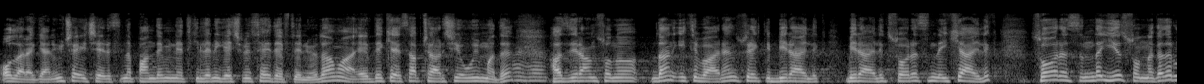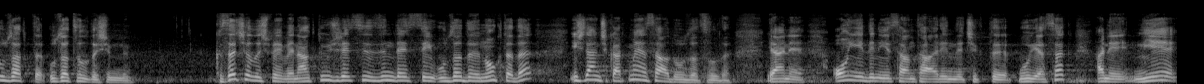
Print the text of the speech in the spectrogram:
olarak yani 3 ay içerisinde pandeminin etkilerini geçmesi hedefleniyordu ama evdeki hesap çarşıya uymadı. Haziran sonundan itibaren sürekli bir aylık, bir aylık sonrasında iki aylık sonrasında yıl sonuna kadar uzattı, uzatıldı şimdi. Kısa çalışma ve nakdi ücretsizliğin desteği uzadığı noktada işten çıkartma yasağı da uzatıldı. Yani 17 Nisan tarihinde çıktı bu yasak. Hani niye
